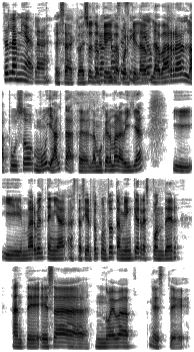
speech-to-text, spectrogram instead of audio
esta es la mía, la... Exacto, eso es lo que iba, porque la, barra la puso muy alta, eh, la Mujer Maravilla, y, y, Marvel tenía hasta cierto punto también que responder ante esa nueva este,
